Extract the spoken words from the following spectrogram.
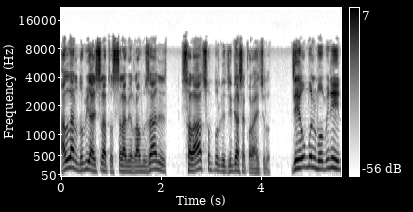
আল্লাহর নবী আলিসাল্লামের রমজানের সালাদ সম্পর্কে জিজ্ঞাসা করা হয়েছিল যে উমুল মমিনিন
